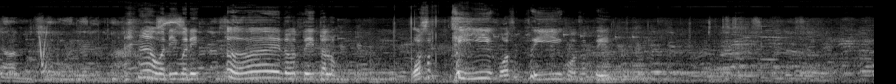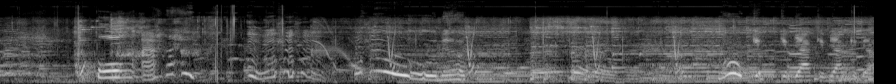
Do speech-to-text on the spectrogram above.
done for, little mouse. เออหวัดดีหวัดดี เอ้ยโดนตีตลก ขอสักที ขอสักที ขอสักทีโปงอะอื้อหือเนี่ยครับ Get over. อู้เก็บเก็บยา เก็บยา เก็บยา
